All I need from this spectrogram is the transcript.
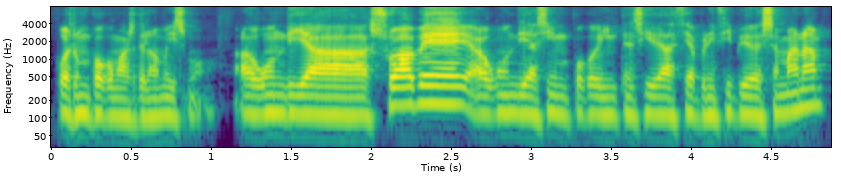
pues un poco más de lo mismo. Algún día suave, algún día así un poco de intensidad hacia principio de semana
